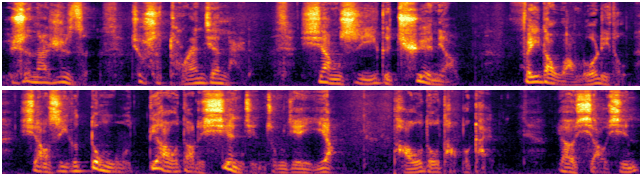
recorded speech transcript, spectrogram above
于是那日子就是突然间来的，像是一个雀鸟。飞到网罗里头，像是一个动物掉到了陷阱中间一样，逃都逃不开。要小心，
